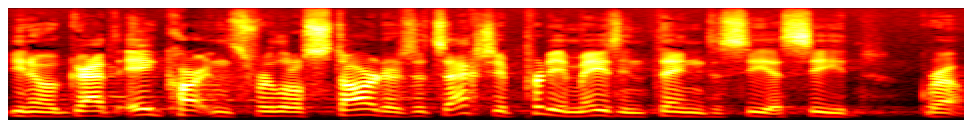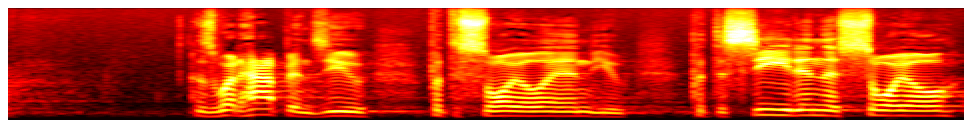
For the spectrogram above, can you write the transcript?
you know, grabbed egg cartons for little starters, it's actually a pretty amazing thing to see a seed grow. Because what happens, you put the soil in, you put the seed in the soil,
